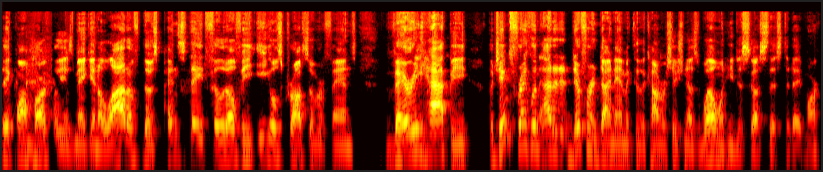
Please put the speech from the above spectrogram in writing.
Saquon Barkley is making a lot of those Penn State, Philadelphia Eagles crossover fans very happy. But James Franklin added a different dynamic to the conversation as well when he discussed this today, Mark.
